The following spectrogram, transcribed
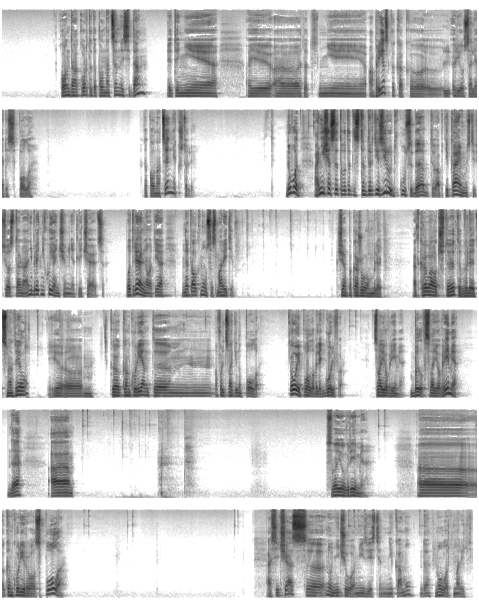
Honda Accord это полноценный седан? Это не, э, э, этот, не обрезка, как Rio Solaris Polo? Это полноценник, что ли? Ну вот, они сейчас это вот это стандартизируют вкусы, да, обтекаемость и все остальное. Они, блядь, нихуя ничем не отличаются. Вот реально, вот я натолкнулся, смотрите. Сейчас покажу вам, блядь. Открывал что-то это, блядь, смотрел. И, э, конкурент э, Volkswagen Polo. Ой, Polo, блядь, Гольфа. В свое время. Был в свое время, да. А в свое время э, конкурировал с Polo. А сейчас, э, ну, ничего, неизвестен никому, да. Ну вот, смотрите.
